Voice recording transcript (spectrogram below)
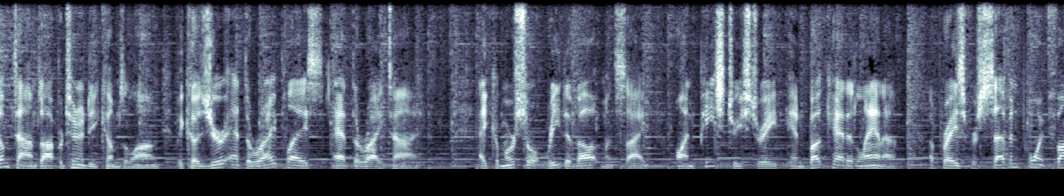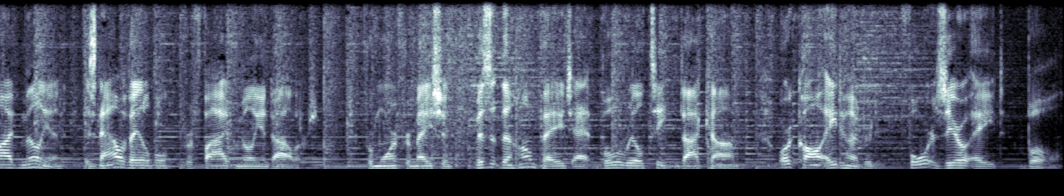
Sometimes opportunity comes along because you're at the right place at the right time. A commercial redevelopment site on Peachtree Street in Buckhead, Atlanta, appraised for 7.5 million, is now available for $5 million. For more information, visit the homepage at bullrealty.com or call 800 408 Bull.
